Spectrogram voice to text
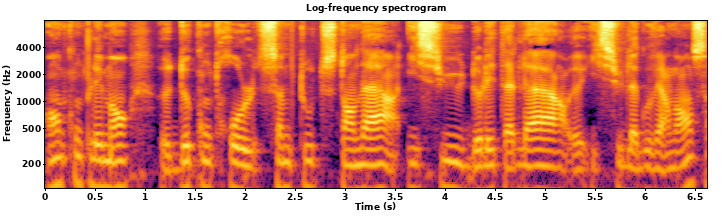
en complément de contrôle somme toute standard issu de l'état de l'art, euh, issu de la gouvernance,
